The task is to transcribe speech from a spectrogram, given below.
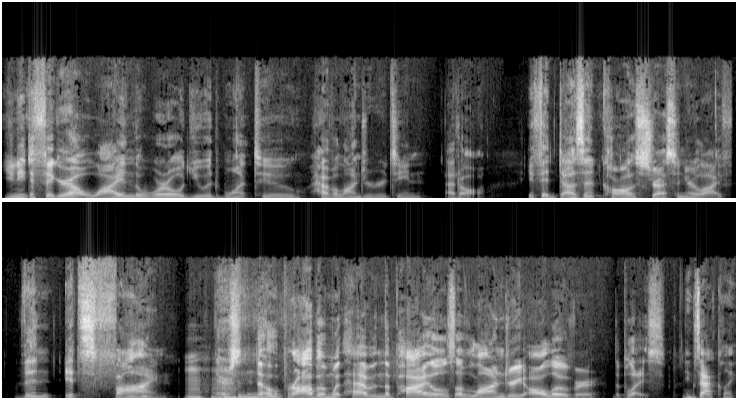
you need to figure out why in the world you would want to have a laundry routine at all. If it doesn't cause stress in your life, then it's fine. Mm-hmm. There's no problem with having the piles of laundry all over the place. Exactly.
